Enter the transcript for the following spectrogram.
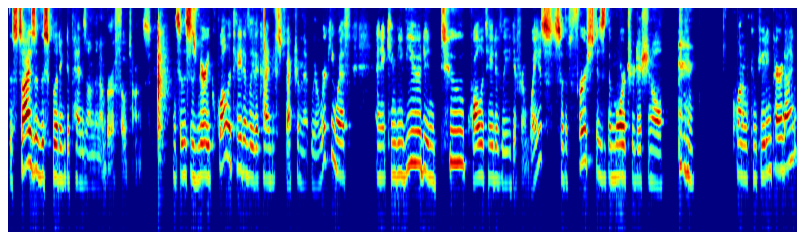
the size of the splitting depends on the number of photons. And so this is very qualitatively the kind of spectrum that we're working with. And it can be viewed in two qualitatively different ways. So the first is the more traditional quantum computing paradigm,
